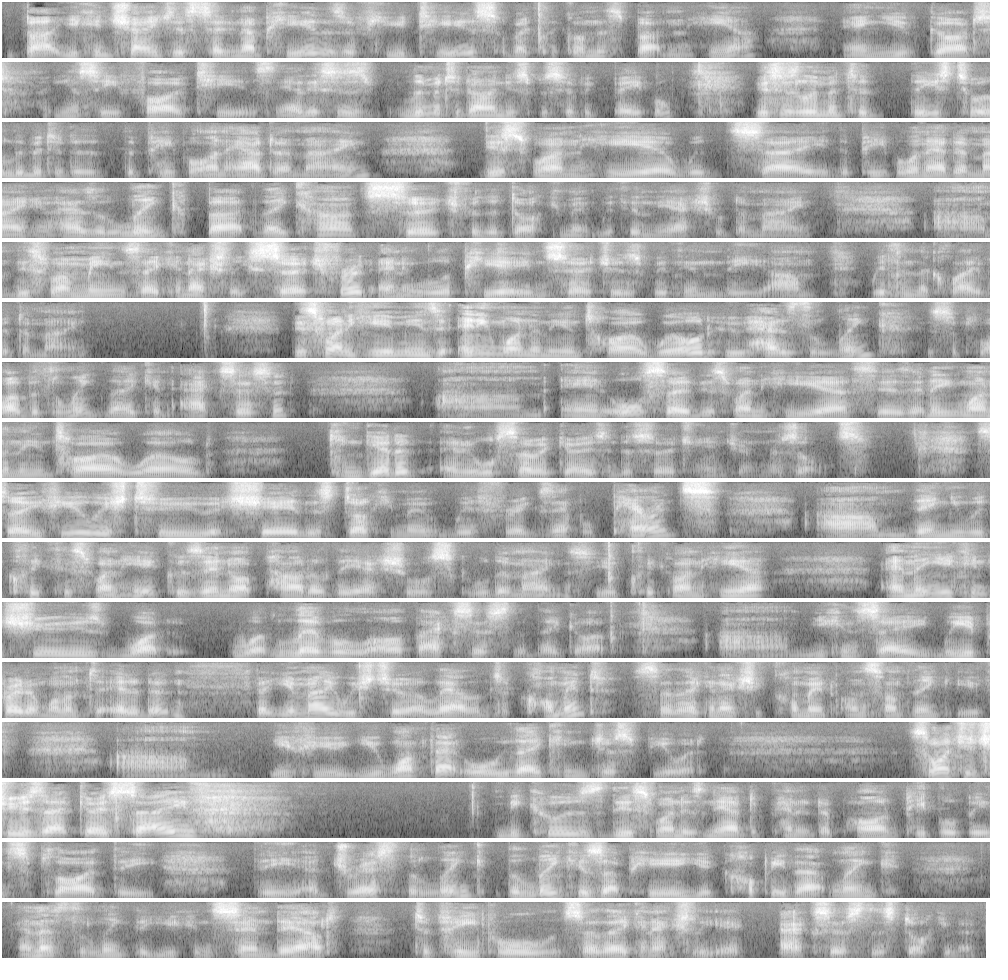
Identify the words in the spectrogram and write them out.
but you can change this setting up here. There's a few tiers. So if I click on this button here, and you've got, you can see five tiers. Now this is limited only to specific people. This is limited, these two are limited to the people on our domain. This one here would say the people on our domain who has a link, but they can't search for the document within the actual domain. Um, this one means they can actually search for it and it will appear in searches within the, um, within the Claver domain. This one here means that anyone in the entire world who has the link, is supplied with the link, they can access it. Um, and also this one here says that anyone in the entire world can get it, and also it goes into search engine results. So if you wish to share this document with, for example, parents, um, then you would click this one here because they're not part of the actual school domain. So you click on here, and then you can choose what what level of access that they got. Um, you can say, well, you probably don't want them to edit it, but you may wish to allow them to comment, so they can actually comment on something if um, if you, you want that, or they can just view it. So once you choose that, go save. Because this one is now dependent upon people being supplied the the address, the link. The link is up here. You copy that link, and that's the link that you can send out to people so they can actually access this document.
